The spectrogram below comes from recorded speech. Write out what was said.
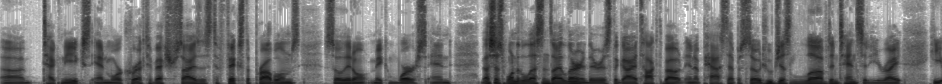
uh, techniques and more corrective exercises to fix the problems so they don't make them worse. And that's just one of the lessons I learned. There is the guy I talked about in a past episode who just loved intensity, right? He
